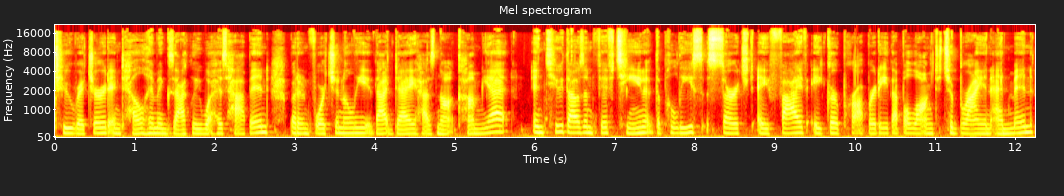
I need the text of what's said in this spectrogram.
to Richard and tell him exactly what has happened. But unfortunately, that day has not come yet. In 2015, the police searched a five acre property that belonged to Brian Enman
